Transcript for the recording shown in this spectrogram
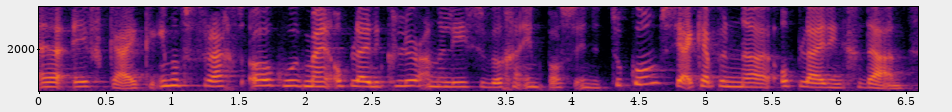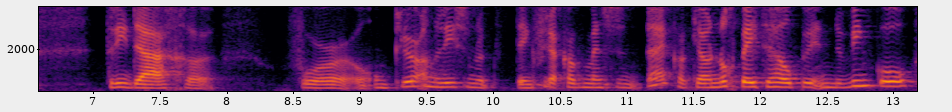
Uh, even kijken. Iemand vraagt ook hoe ik mijn opleiding kleuranalyse wil gaan inpassen in de toekomst. Ja, ik heb een opleiding gedaan. Drie dagen voor een kleuranalyse. Omdat ik denk, ja, kan ik mensen, eh, kan ik jou nog beter helpen in de winkel?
